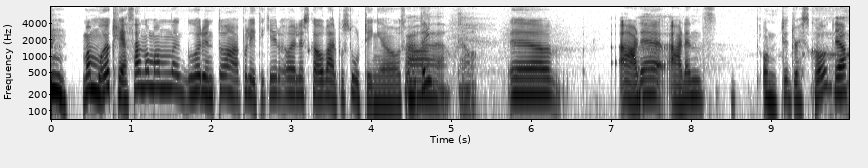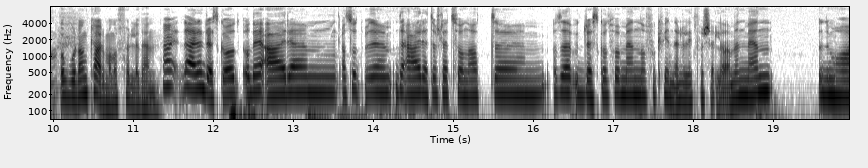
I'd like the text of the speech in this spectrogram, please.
man må jo kle seg når man går rundt og er politiker eller skal være på Stortinget og sånne ting. Ja, ja, ja. Eh, er, det, er det en ordentlig dress code? Ja. Og hvordan klarer man å følge den? Nei, det er en dresscode, og det er um, Altså, um, det er rett og slett sånn at um, Altså, Dress code dresscode for menn og for kvinner er litt forskjellig, da. Men menn, du må ha,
